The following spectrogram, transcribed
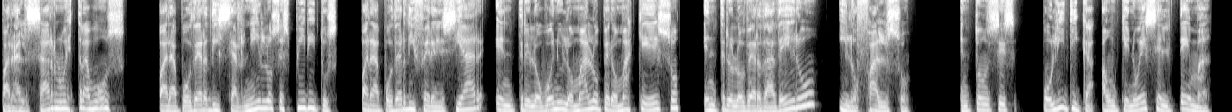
para alzar nuestra voz, para poder discernir los espíritus, para poder diferenciar entre lo bueno y lo malo, pero más que eso, entre lo verdadero y lo falso. Entonces, política, aunque no es el tema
